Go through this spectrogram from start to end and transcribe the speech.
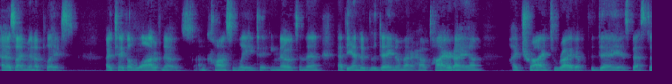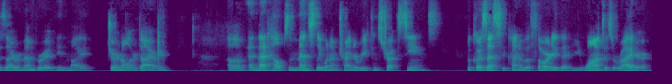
as I'm in a place. I take a lot of notes. I'm constantly taking notes. And then at the end of the day, no matter how tired I am, I try to write up the day as best as I remember it in my journal or diary. Um, and that helps immensely when I'm trying to reconstruct scenes because that's the kind of authority that you want as a writer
